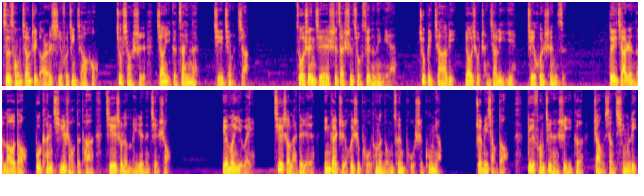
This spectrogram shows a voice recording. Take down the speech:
自从将这个儿媳妇进家后，就像是将一个灾难接进了家。左圣杰是在十九岁的那年，就被家里要求成家立业、结婚生子。对家人的唠叨不堪其扰的他，接受了媒人的介绍。原本以为介绍来的人应该只会是普通的农村朴实姑娘，却没想到对方竟然是一个长相清丽、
